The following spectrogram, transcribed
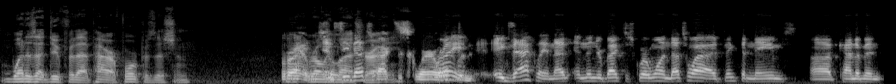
what does that do for that power four position? Right. Not really And see, much, that's right? Back to square Right, one. exactly, and that and then you're back to square one. That's why I think the names uh, have kind of been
